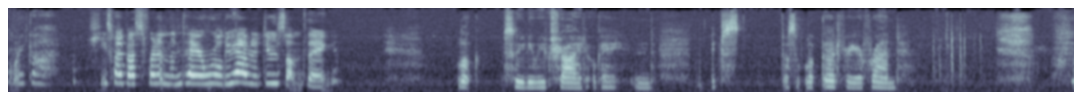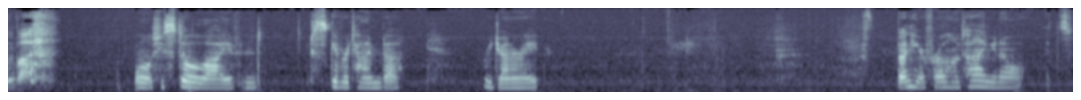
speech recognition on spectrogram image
Oh my god. She's my best friend in the entire world. You have to do something. Look, sweetie, we've tried, okay? And it just doesn't look good for your friend. But. Well, she's still alive, and just give her time to regenerate. Been here for a long time, you know. It's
